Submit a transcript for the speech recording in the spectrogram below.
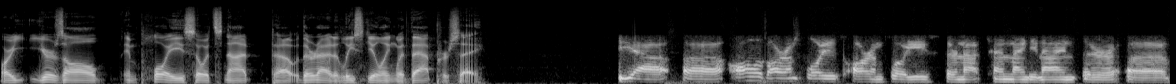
or yours all employees so it's not uh, they're not at least dealing with that per se yeah, uh, all of our employees are employees. They're not 1099s. They're uh,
